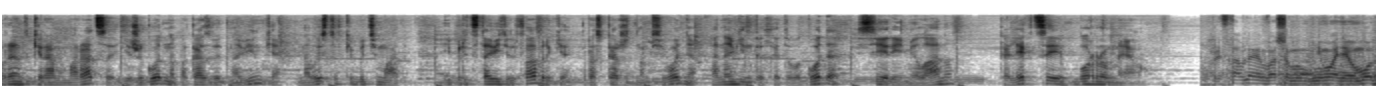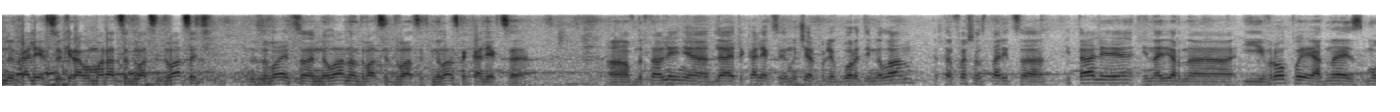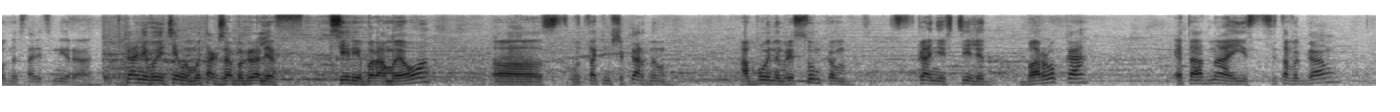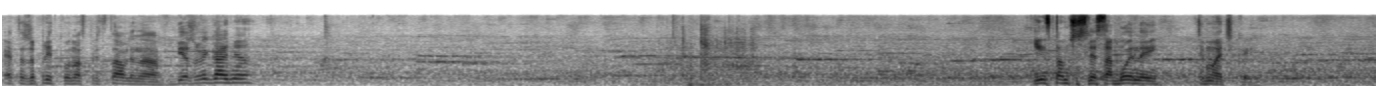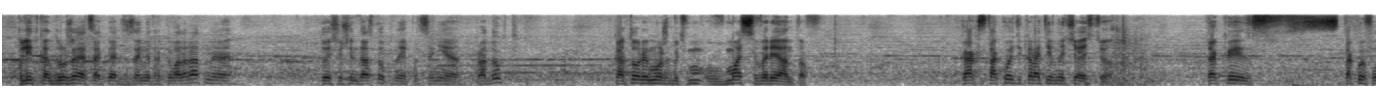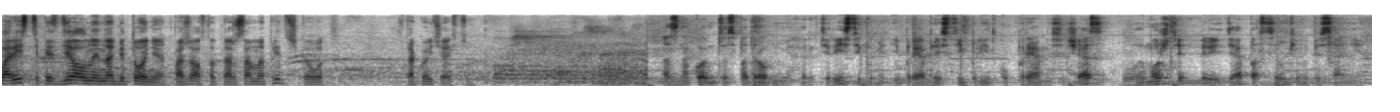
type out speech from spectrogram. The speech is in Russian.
Бренд Керама Марацци ежегодно показывает новинки на выставке Батимат. И представитель фабрики расскажет нам сегодня о новинках этого года серии Милано коллекции Борромео. Представляем вашему вниманию модную коллекцию Керама Марацци 2020. Называется Милано 2020, миланская коллекция. А, Вдохновление для этой коллекции мы черпали в городе Милан. Это фэшн-столица Италии и, наверное, и Европы, и одна из модных столиц мира. Тканевые темы мы также обыграли в серии Барамео с вот таким шикарным обойным рисунком ткани в стиле барокко. Это одна из цветовых гамм. Эта же плитка у нас представлена в бежевой гамме. И в том числе с обойной тематикой. Плитка отгружается, опять же, за метр квадратная, то есть очень доступный по цене продукт, который может быть в массе вариантов. Как с такой декоративной частью, так и с такой флористикой, сделанной на бетоне. Пожалуйста, та же самая плиточка вот с такой частью. Ознакомиться с подробными характеристиками и приобрести плитку прямо сейчас вы можете, перейдя по ссылке в описании.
